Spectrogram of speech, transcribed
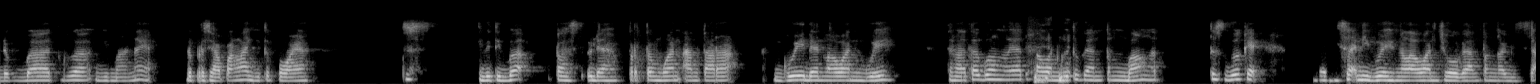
debat. Gue gimana ya? Udah persiapan lah gitu pokoknya. Terus tiba-tiba pas udah pertemuan antara gue dan lawan gue, ternyata gue ngeliat lawan gue tuh ganteng banget. Terus gue kayak, gak bisa nih gue ngelawan cowok ganteng, gak bisa.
